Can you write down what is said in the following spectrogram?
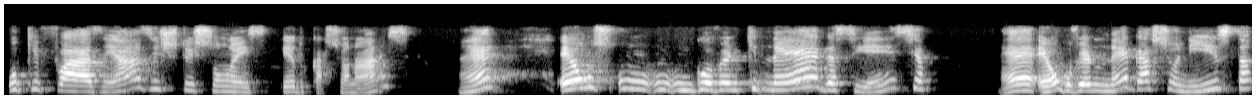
o que fazem as instituições educacionais, né? é um, um, um governo que nega a ciência, é, é um governo negacionista,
